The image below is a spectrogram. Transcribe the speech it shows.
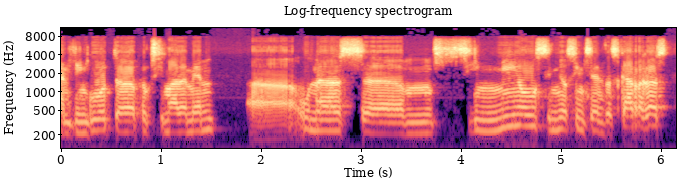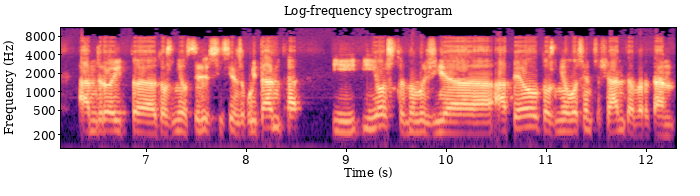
hem tingut eh, aproximadament eh, unes eh, 5.000, 5.500 descàrregues, Android eh, 2.680, i iOS, tecnologia Apple 2260, per tant,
